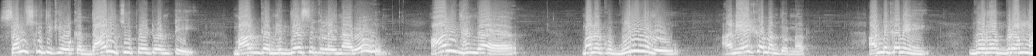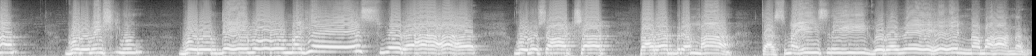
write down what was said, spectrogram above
సంస్కృతికి ఒక దారి చూపేటువంటి మార్గ నిర్దేశకులైనారో ఆ విధంగా మనకు గురువులు అనేక మంది ఉన్నారు. అందుకని గురు బ్రహ్మ గురు విష్ణు గురుదేవో మహేశ్వర గురు సాక్షాత్ పరబ్రహ్మ తస్మై శ్రీ గురవే నమ అన్నారు.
